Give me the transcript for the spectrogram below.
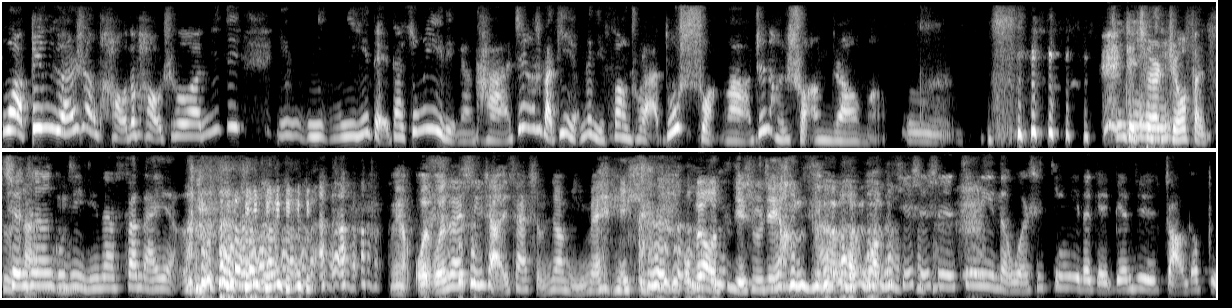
哇，冰原上跑的跑车，你这你你你得在综艺里面看，这要是把电影给你放出来，多爽啊！真的很爽，你知道吗？嗯。这确实只有粉丝芊芊估计已经在翻白眼了。没有，我我在欣赏一下什么叫迷妹。我不知道我自己是不是这样子。我们其实是尽力的，我是尽力的给编剧找个补。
